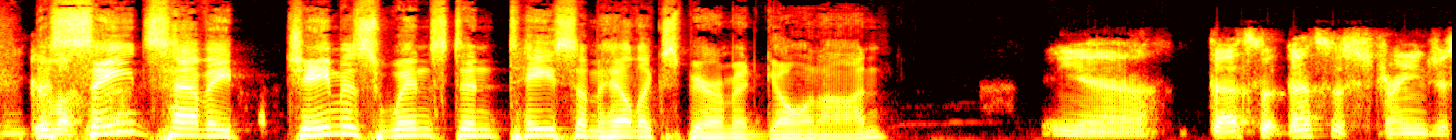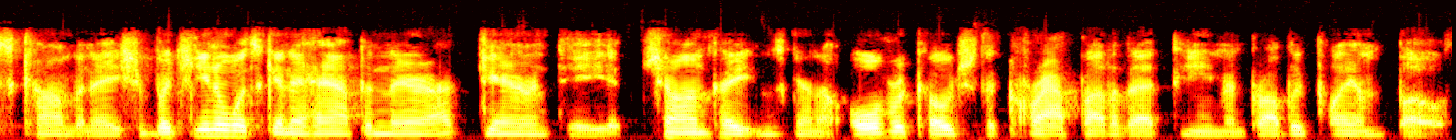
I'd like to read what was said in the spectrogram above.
the luck with that. Saints have a Jameis Winston Taysom Hill experiment going on. Yeah, that's the, that's the strangest combination. But you know what's going to happen there? I guarantee it. Sean Payton's going to overcoach the crap out of that team and probably play them both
